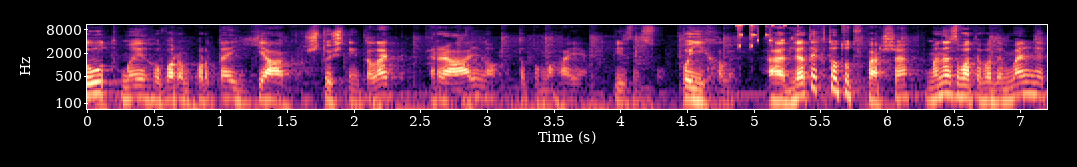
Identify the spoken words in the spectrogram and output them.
Тут ми говоримо про те, як штучний інтелект реально допомагає бізнесу. Поїхали. Е, Для тих, хто тут вперше, мене звати Вадим Мельник,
